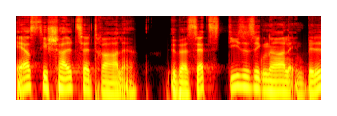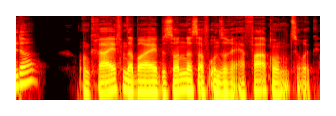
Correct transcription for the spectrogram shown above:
Erst die Schaltzentrale übersetzt diese Signale in Bilder und greifen dabei besonders auf unsere Erfahrungen zurück.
